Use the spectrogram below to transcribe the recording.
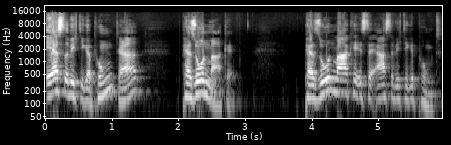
erster wichtiger Punkt, ja, Personenmarke. Personenmarke ist der erste wichtige Punkt.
